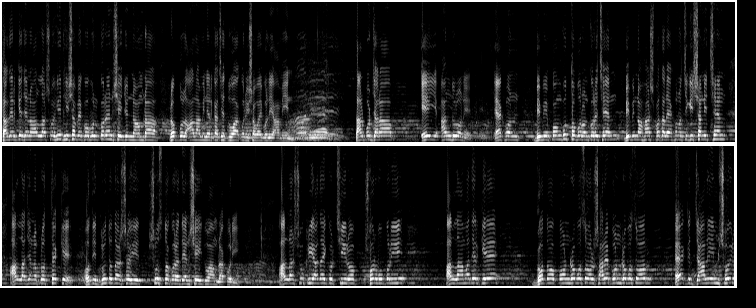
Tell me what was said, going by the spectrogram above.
তাদেরকে যেন আল্লাহ শহীদ হিসাবে কবুল করেন সেই জন্য আমরা রব্বুল আলামিনের কাছে দোয়া করি সবাই বলি আমিন। তারপর যারা এই আন্দোলনে এখন বিভিন্ন পঙ্গুত্ব বরণ করেছেন, বিভিন্ন হাসপাতালে এখনও চিকিৎসা নিচ্ছেন। আল্লাহ যেন প্রত্যেককে অতি দ্রুততার সহিত সুস্থ করে দেন, সেই দোয়া আমরা করি। আল্লাহ শুক্রিয়া আদায় করছি রব- সর্বোপরি আল্লাহ আমাদেরকে গত পনেরো বছর, সাড়ে পনেরো বছর এক জালিম স্বৈর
